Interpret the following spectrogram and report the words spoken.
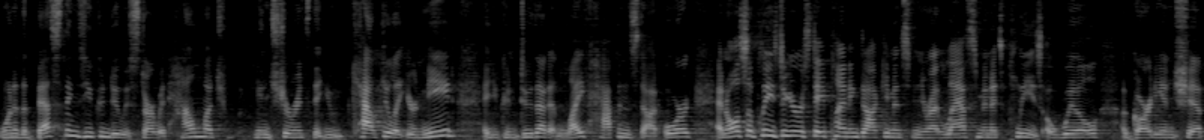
One of the best things you can do is start with how much insurance that you calculate your need, and you can do that at lifehappens.org. And also, please do your estate planning documents in your last minutes. Please, a will, a guardianship,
